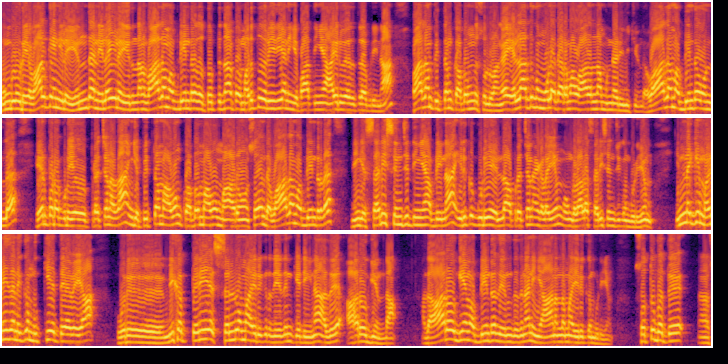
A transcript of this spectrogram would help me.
உங்களுடைய வாழ்க்கை நிலை எந்த நிலையில இருந்தாலும் வாதம் அப்படின்றத தொட்டு தான் இப்ப மருத்துவ ரீதியா நீங்க பாத்தீங்க ஆயுர்வேதத்துல அப்படின்னா வாதம் பித்தம் கபம்னு சொல்லுவாங்க. எல்லாத்துக்கும் மூலகாரமாக வாதம் தான் முன்னாடி நிற்கும் இந்த வாதம் அப்படின்ற ஒண்ணுல ஏற்படக்கூடிய பிரச்சனை தான் இங்க பித்தமாவும் கபமாவும் மாறும். சோ இந்த வாதம் அப்படின்றத நீங்க சரி செஞ்சுட்டீங்க அப்படின்னா இருக்கக்கூடிய எல்லா பிரச்சனைகளையும் உங்களால சரி செஞ்சுக்க முடியும். இன்னைக்கு மனிதனுக்கு முக்கிய தேவையா ஒரு மிகப்பெரிய செல்வமா இருக்கிறது எதுன்னு கேட்டீங்கன்னா அது ஆரோக்கியம் தான் அந்த ஆரோக்கியம் அப்படின்றது இருந்ததுன்னா நீங்க ஆனந்தமா இருக்க முடியும். சொத்து பத்து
